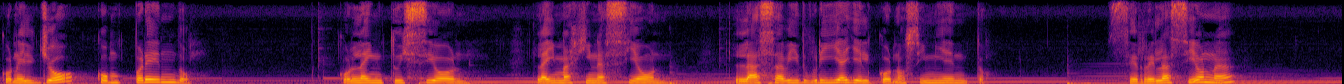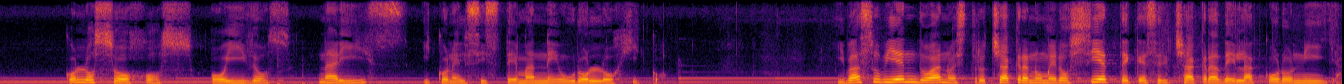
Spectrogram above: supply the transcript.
con el yo comprendo con la intuición, la imaginación, la sabiduría y el conocimiento. Se relaciona con los ojos, oídos, nariz y con el sistema neurológico. Y va subiendo a nuestro chakra número 7, que es el chakra de la coronilla.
